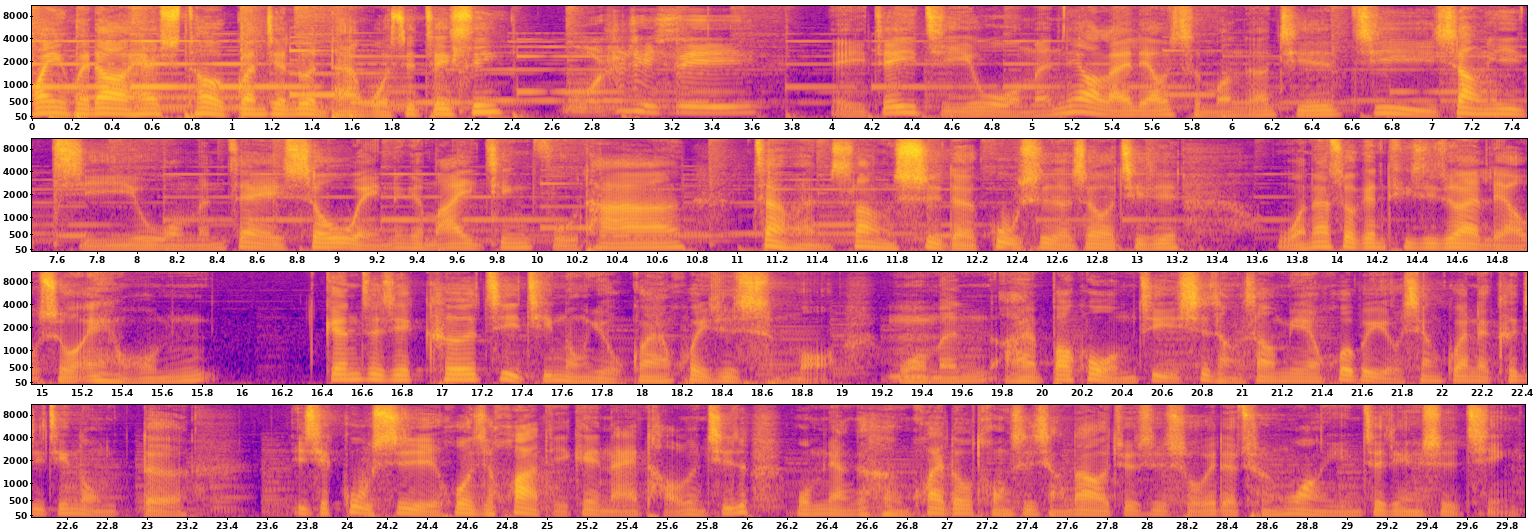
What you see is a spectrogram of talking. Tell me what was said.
欢迎回到 Hashtag 关键论坛，我是 JC，我是 JC。哎，这一集我们要来聊什么呢？其实继上一集我们在收尾那个蚂蚁金服它暂缓上市的故事的时候，其实我那时候跟 TC 就在聊说，哎，我们跟这些科技金融有关会是什么？我们还有包括我们自己市场上面会不会有相关的科技金融的一些故事或者是话题可以来讨论？其实我们两个很快都同时想到，就是所谓的纯网银这件事情。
